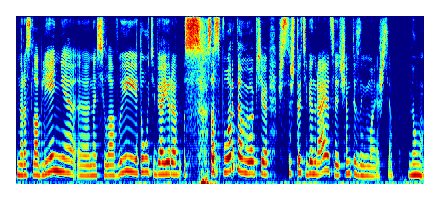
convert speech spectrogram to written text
на расслабление, э, на силовые. Что у тебя, Ира, с, со спортом и вообще, что, что тебе нравится, чем ты занимаешься? Ну,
